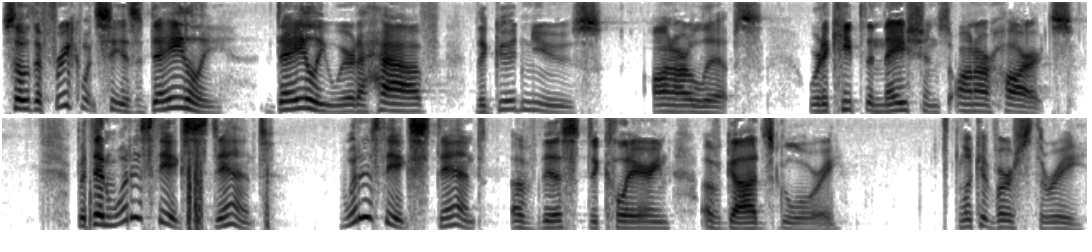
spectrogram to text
So the frequency is daily. Daily, we're to have the good news on our lips. We're to keep the nations on our hearts. But then, what is the extent? What is the extent of this declaring of God's glory? Look at verse 3.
